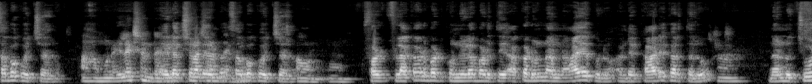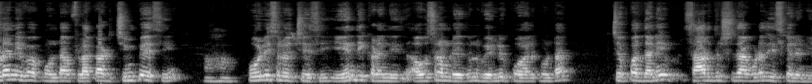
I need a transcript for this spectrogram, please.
సభకు వచ్చారు. ఎలక్షన్ ఎలక్షన్ సభకు వచ్చారు. ఫ్లకార్డ్ పట్టుకొని నిలబడితే అక్కడ ఉన్న నాయకులు అంటే కార్యకర్తలు నన్ను చూడనివ్వకుండా ఫ్లకార్డ్ చింపేసి. పోలీసులు వచ్చేసి ఏంది ఇక్కడ అవసరం లేదు నువ్వు వెళ్ళిపో అనుకుంటా చెప్పొద్దని సార్ దృష్టి దాకా కూడా తీసుకెళ్ళని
